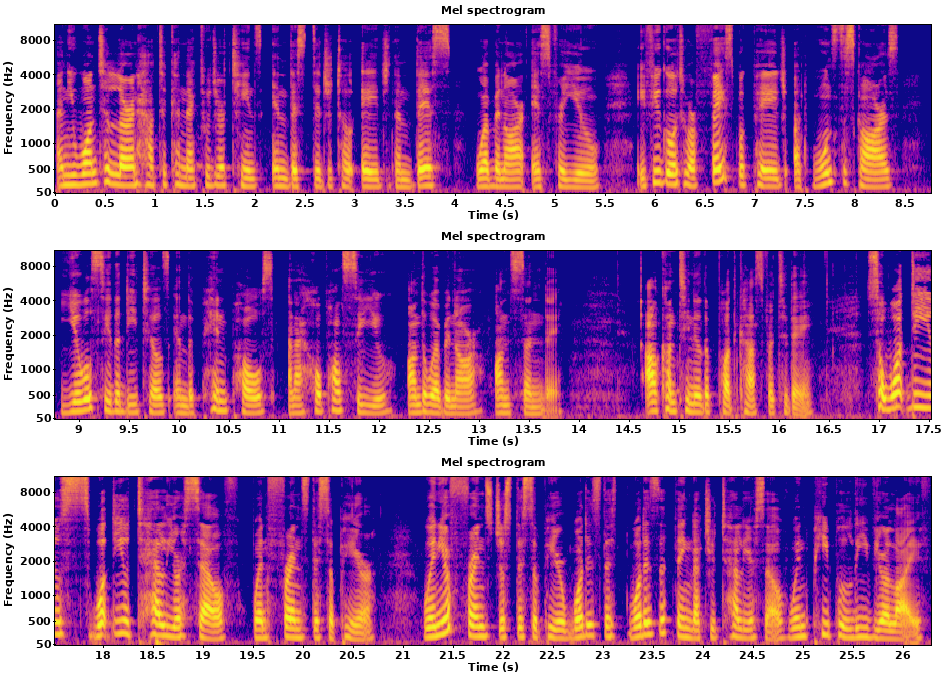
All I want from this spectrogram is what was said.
and you want to learn how to connect with your teens in this digital age, then this webinar is for you. If you go to our Facebook page at Wounds to Scars, you will see the details in the pin post, and I hope I'll see you on the webinar on Sunday. I'll continue the podcast for today. So what do you what do you tell yourself when friends disappear? When your friends just disappear what is the what is the thing that you tell yourself when people leave your life?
